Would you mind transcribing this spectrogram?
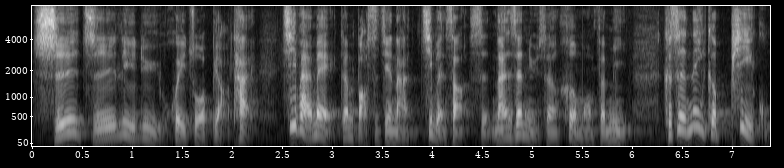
实质利率会做表态。鸡排妹跟保时捷男基本上是男生女生荷尔蒙分泌，可是那个屁股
